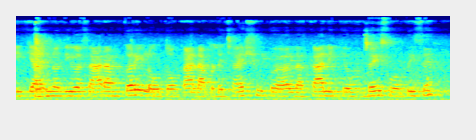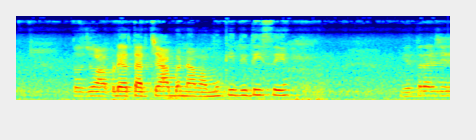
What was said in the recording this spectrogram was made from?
એ કે આજનો દિવસ આરામ કરી લઉં તો કાલ આપણે જઈશું કાલે કે હું જઈશું ઓફિસે. તો જો આપણે અત્યારે ચા બનાવવા મૂકી દીધી છે. યત્રા જે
